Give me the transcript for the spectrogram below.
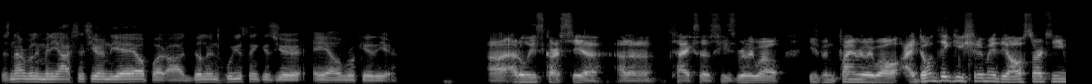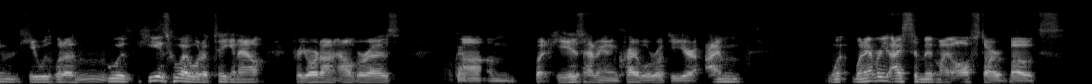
there's not really many options here in the AL, but uh, Dylan, who do you think is your AL Rookie of the Year? Uh, Adolis Garcia out of Texas. He's really well. He's been playing really well. I don't think he should have made the All Star team. He was what a, mm. who was he is who I would have taken out for Jordan Alvarez. Okay. Um, but he is having an incredible rookie year. I'm whenever I submit my All Star votes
